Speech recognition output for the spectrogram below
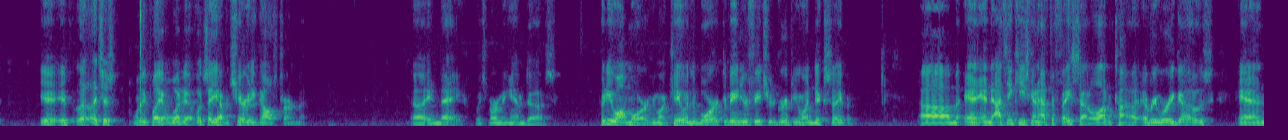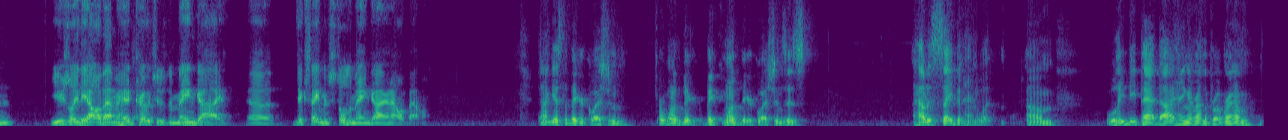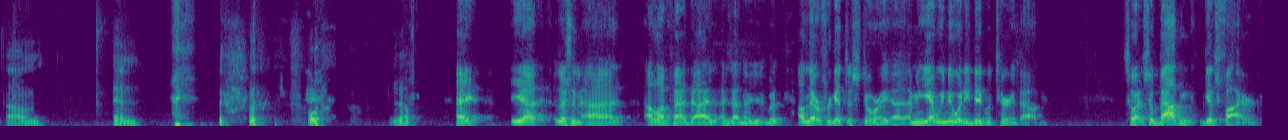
if, if let, us just let me play it. What if? Let's say you have a charity golf tournament uh, in May, which Birmingham does who do you want more? You want Kalen DeBoer to be in your featured group? You want Nick Saban? Um, and, and I think he's going to have to face that a lot of time everywhere he goes. And usually the Alabama head coach is the main guy. Uh, Nick Saban's still the main guy in Alabama. And I guess the bigger question, or one of the big, big one of the bigger questions, is how does Saban handle it? Um, will he be Pat Dye hanging around the program? Um, and or you know. Hey, yeah. Listen, uh, I love Pat Dye, as I know you, but I'll never forget this story. Uh, I mean, yeah, we knew what he did with Terry Bowden. So, so Bowden gets fired,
